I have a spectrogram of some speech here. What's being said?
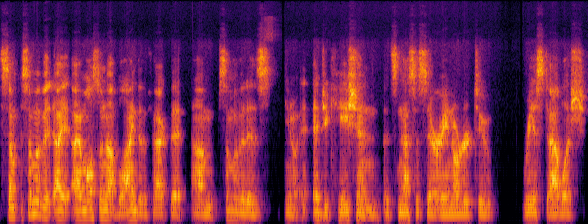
some some of it I I'm also not blind to the fact that um, some of it is you know education that's necessary in order to reestablish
